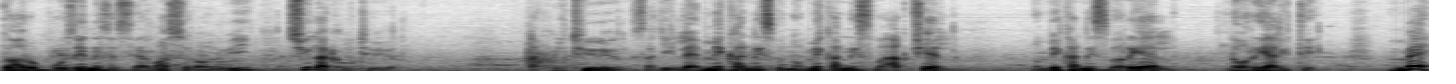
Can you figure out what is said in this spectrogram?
doit reposer nécessairement, selon lui, sur la culture. La culture, c'est-à-dire les mécanismes, nos mécanismes actuels, nos mécanismes réels, nos réalités. Mais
